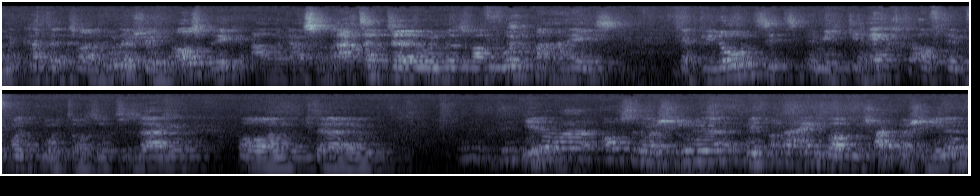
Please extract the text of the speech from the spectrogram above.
Man hatte zwar einen wunderschönen Ausblick, aber das ratterte und es war furchtbar heiß. Der Pilot sitzt nämlich direkt auf dem Frontmotor sozusagen und äh, hier war auch so eine Maschine mit einer eingebauten Schreibmaschine,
